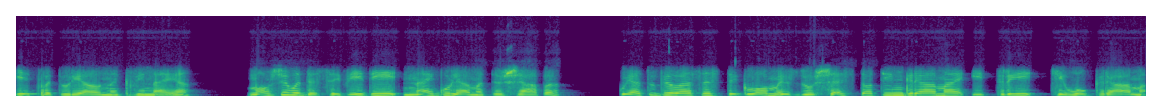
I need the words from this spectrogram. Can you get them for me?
и Екваториална Гвинея – можела да се види най-голямата жаба, която била с тегло между 600 грама и 3 килограма.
